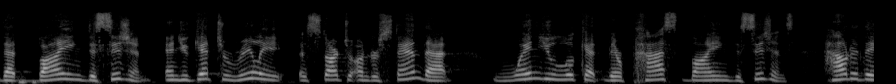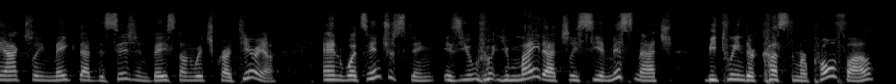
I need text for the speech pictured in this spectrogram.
that buying decision and you get to really uh, start to understand that when you look at their past buying decisions how did they actually make that decision based on which criteria? And what's interesting is you, you might actually see a mismatch between their customer profile,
